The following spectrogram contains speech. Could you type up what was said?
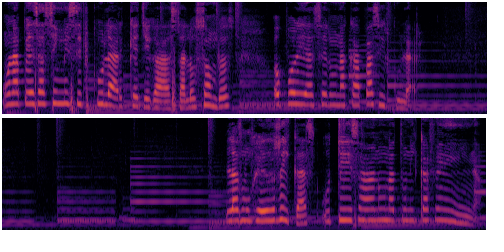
Una pieza semicircular que llegaba hasta los hombros o podía ser una capa circular. Las mujeres ricas utilizaban una túnica femenina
